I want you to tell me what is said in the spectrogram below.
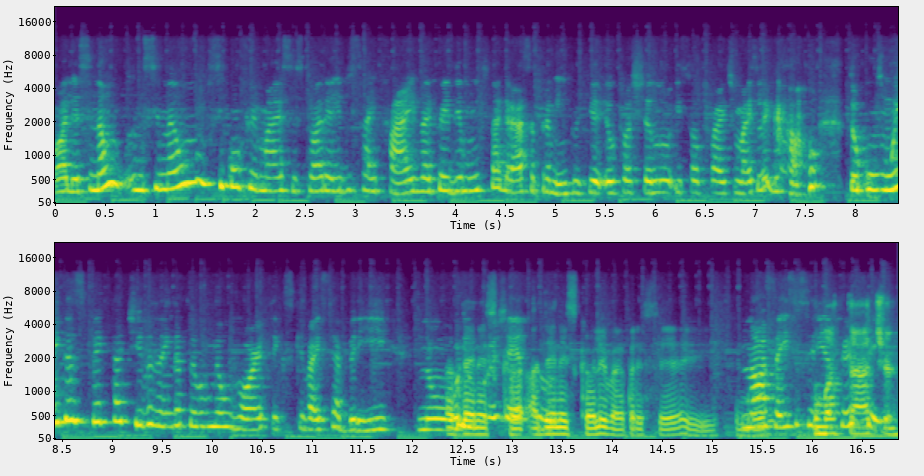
Olha, se não, se não se confirmar essa história aí do sci-fi, vai perder muito da graça para mim, porque eu tô achando isso a parte mais legal. tô com muitas expectativas ainda pelo meu Vortex que vai se abrir no, a no Dennis projeto. A Dennis Scully vai aparecer e... Nossa, isso seria Uma perfeito.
